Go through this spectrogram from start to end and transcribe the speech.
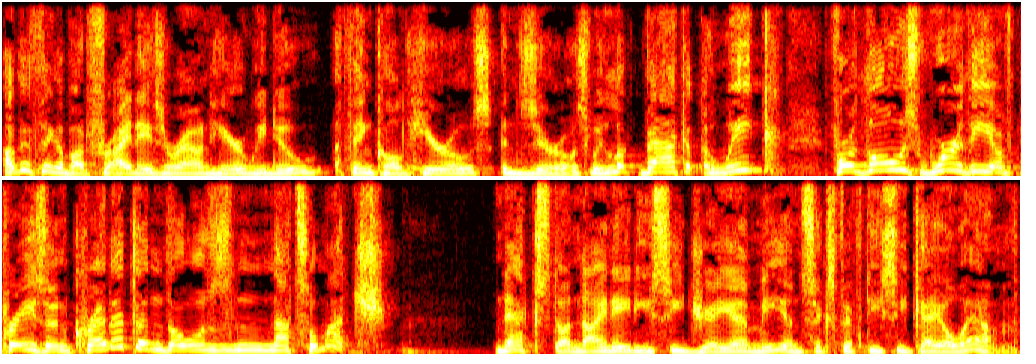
other thing about Fridays around here, we do a thing called Heroes and Zeros. We look back at the week for those worthy of praise and credit and those not so much. Next on 980 CJME and 650 CKOM.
